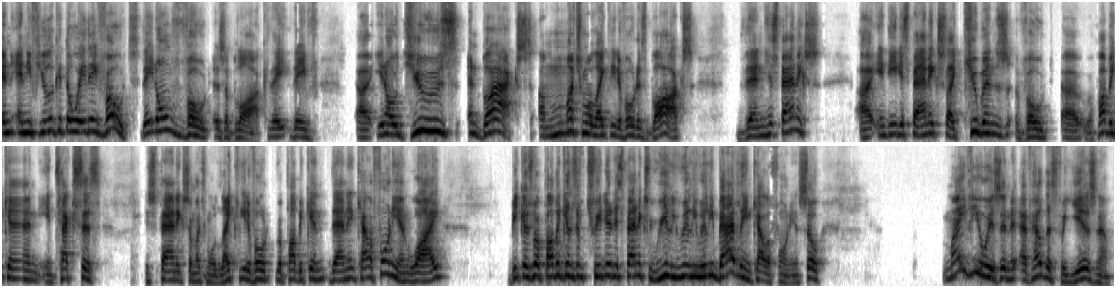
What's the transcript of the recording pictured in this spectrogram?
and, and if you look at the way they vote, they don't vote as a block. They they've uh, you know Jews and blacks are much more likely to vote as blocks than Hispanics. Uh, indeed, Hispanics like Cubans vote uh, Republican in Texas. Hispanics are much more likely to vote Republican than in California. And why? Because Republicans have treated Hispanics really, really, really badly in California. So my view is, and I've held this for years now,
